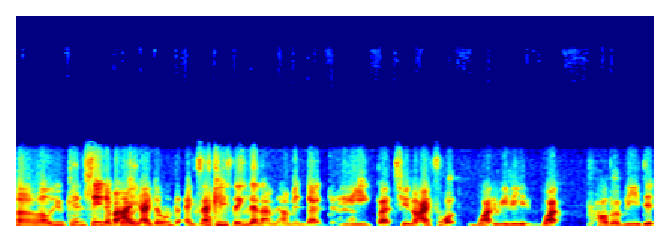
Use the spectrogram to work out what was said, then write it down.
Um, well, you can say that, but right. I, I don't exactly think that I'm, I'm in that league. But you know, I thought what really what probably did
